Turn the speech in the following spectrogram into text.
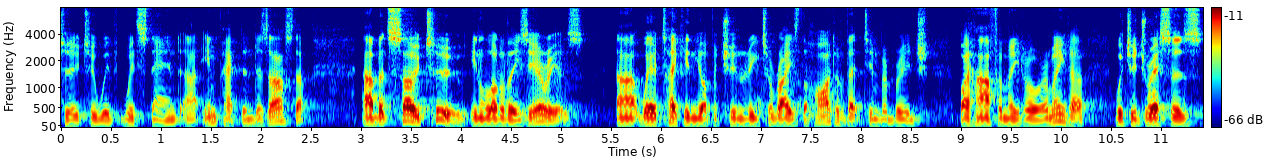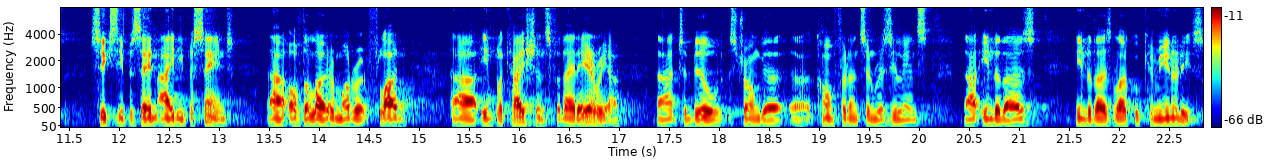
to, to with, withstand uh, impact and disaster. Uh, but so too, in a lot of these areas, uh, we're taking the opportunity to raise the height of that timber bridge by half a metre or a metre, which addresses 60%, 80% uh, of the low to moderate flood uh, implications for that area to build stronger confidence and resilience into those into those local communities.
